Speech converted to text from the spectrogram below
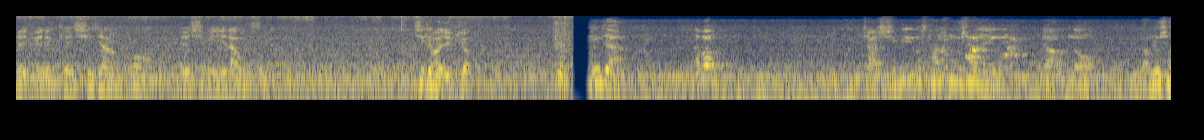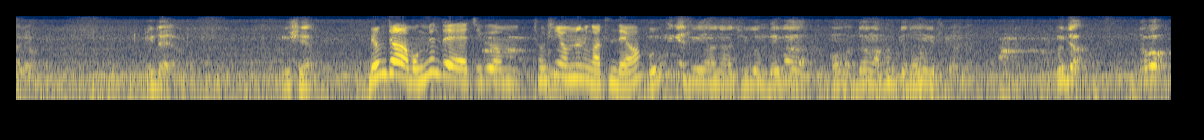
매주 이렇게 쉬지 않고 열심히 일하고 있습니다. 지켜봐 주십시오. 형자, 나봉. 자식이 이거 사람 무시하네 이거. 야, 너나 무시하냐? 영자야, 무시해? 명자가 먹는데 지금 정신이 없는 것 같은데요? 먹는 게 중요하냐? 지금 내가 어 너랑 함께 노는 게 중요하냐? 영자, 나봉.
